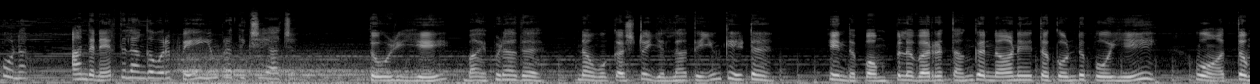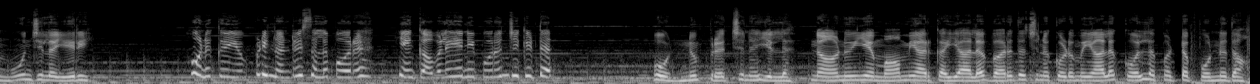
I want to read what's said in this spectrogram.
போனா. அந்த நேரத்துல அங்க ஒரு பேயும் பிரத்யட்சையாச்சு. தோழியே பயப்படாத. நான் உன் கஷ்டம் எல்லாத்தையும் கேட்டேன். இந்த பம்புல வர்ற தங்க நாணயத்தை கொண்டு போய் உன் அத்தை மூஞ்சில எரி உனக்கு எப்படி நன்றி சொல்ல போற? என் கவலைய நீ புரிஞ்சுக்கிட்ட. ஒன்னும் பிரச்சனை இல்ல. நானும் என் மாமியார் கையால வரதட்சணை கொடுமையால கொல்லப்பட்ட பொண்ணுதான்.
